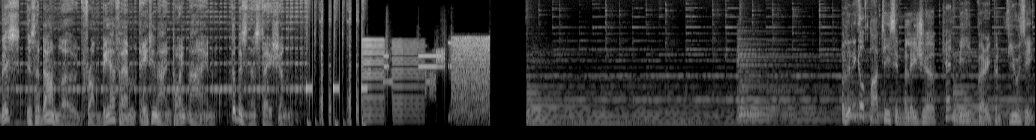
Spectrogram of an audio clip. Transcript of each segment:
This is a download from BFM 89.9, the business station. Political parties in Malaysia can be very confusing.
